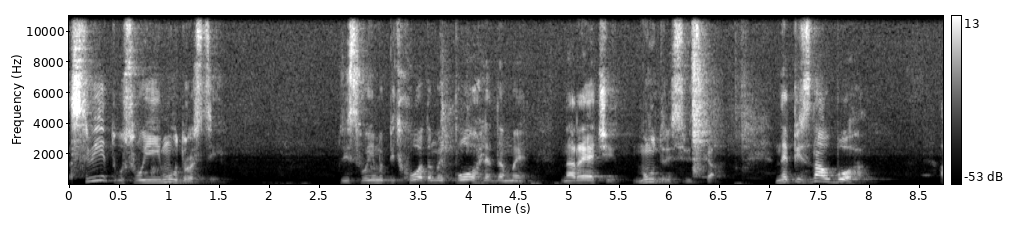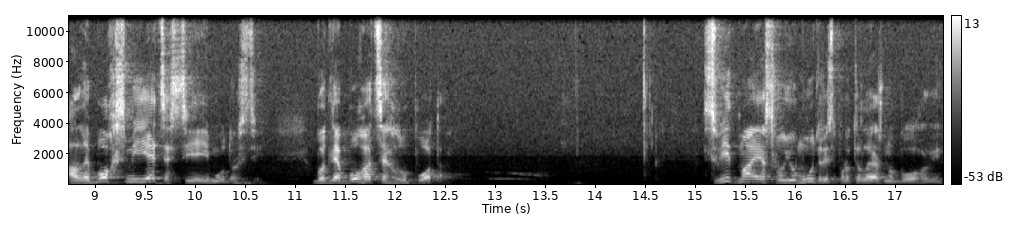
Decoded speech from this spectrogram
світ у своїй мудрості, зі своїми підходами, поглядами на речі, мудрість світська, не пізнав Бога. Але Бог сміється з цієї мудрості, бо для Бога це глупота. Світ має свою мудрість протилежну Богові,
